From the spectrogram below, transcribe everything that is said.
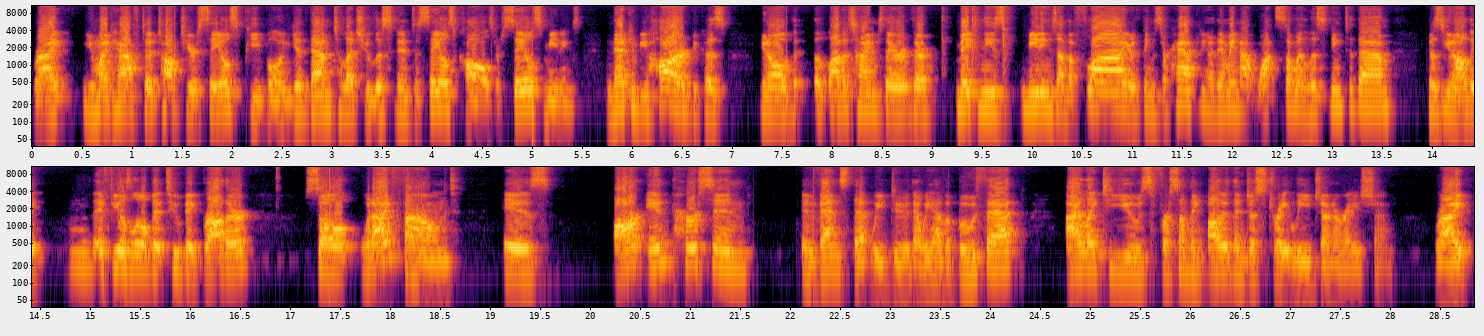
right? You might have to talk to your salespeople and get them to let you listen into sales calls or sales meetings. And that can be hard because you know a lot of times they're they're making these meetings on the fly or things are happening or they may not want someone listening to them because you know they Mm, it feels a little bit too big brother so what i found is our in-person events that we do that we have a booth at I like to use for something other than just straight lead generation, right?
